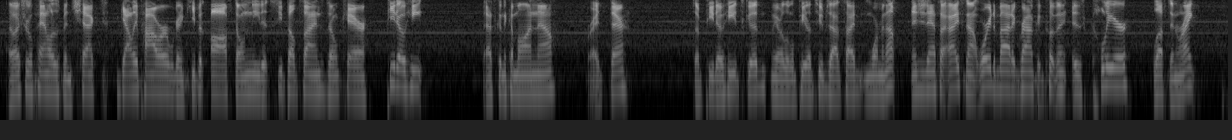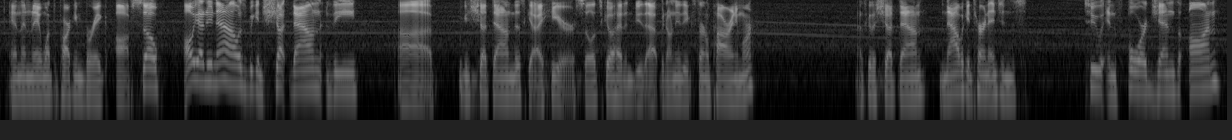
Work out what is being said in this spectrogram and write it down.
Electrical panel has been checked. Galley power. We're going to keep it off. Don't need it. Seatbelt signs. Don't care. Pitot heat. That's going to come on now. Right there. So pitot heat's good. We have our little pitot tubes outside warming up. Engine anti-ice. Not worried about it. Ground equipment is clear left and right. And then they want the parking brake off. So all we got to do now is we can shut down the uh, we can shut down this guy here. So let's go ahead and do that. We don't need the external power anymore. That's going to shut down. Now we can turn engines two and four gens on.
